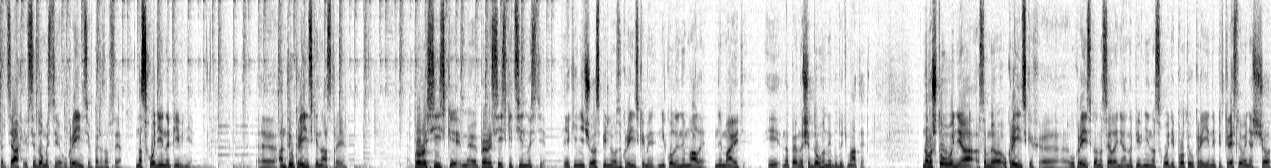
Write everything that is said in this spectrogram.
серцях і в свідомості українців, перш за все, на сході і на півдні е, антиукраїнські настрої, проросійські, проросійські цінності, які нічого спільного з українськими ніколи не мали, не мають і, напевно, ще довго не будуть мати. Налаштовування саме українських, е, українського населення на півдні і на сході проти України, підкреслювання, що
